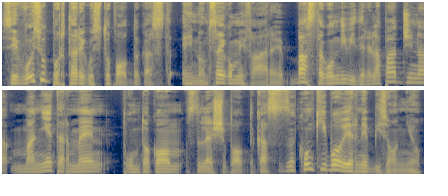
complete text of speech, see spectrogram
se vuoi supportare questo podcast e non sai come fare, basta condividere la pagina magnetarman.com slash podcast con chi può averne bisogno.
